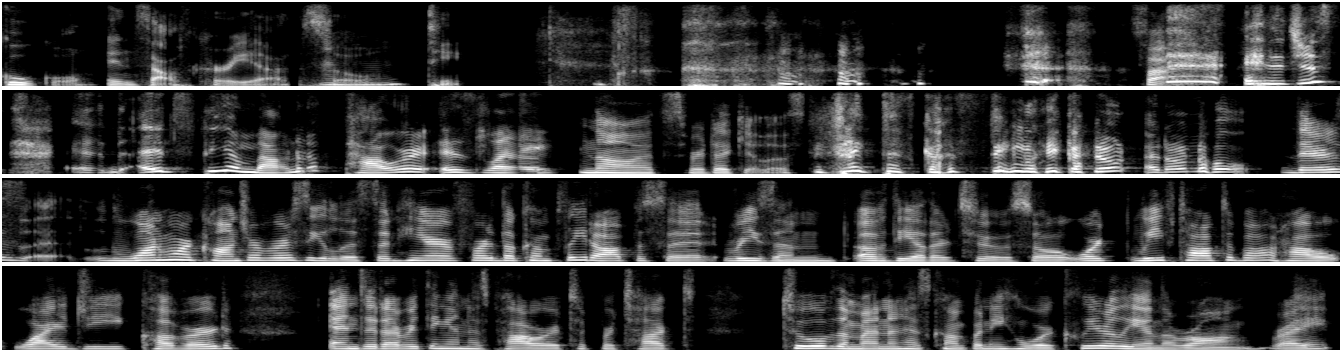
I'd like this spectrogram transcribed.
Google in South Korea. So, mm-hmm. team. it's just it's the amount of power is like no it's ridiculous it's like disgusting like i don't i don't know there's uh, one more controversy listed here for the complete opposite reason of the other two so we're we've talked about how yg covered and did everything in his power to protect two of the men in his company who were clearly in the wrong, right?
